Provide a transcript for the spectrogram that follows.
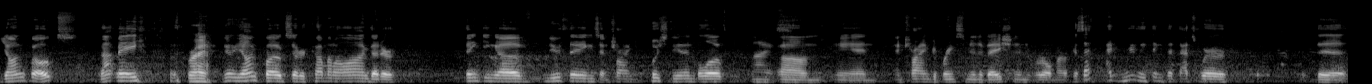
young folks, not me, Right. new young folks that are coming along that are thinking of new things and trying to push the envelope Nice. um, and and trying to bring some innovation into rural America. 'Cause that, I really think that that's where the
